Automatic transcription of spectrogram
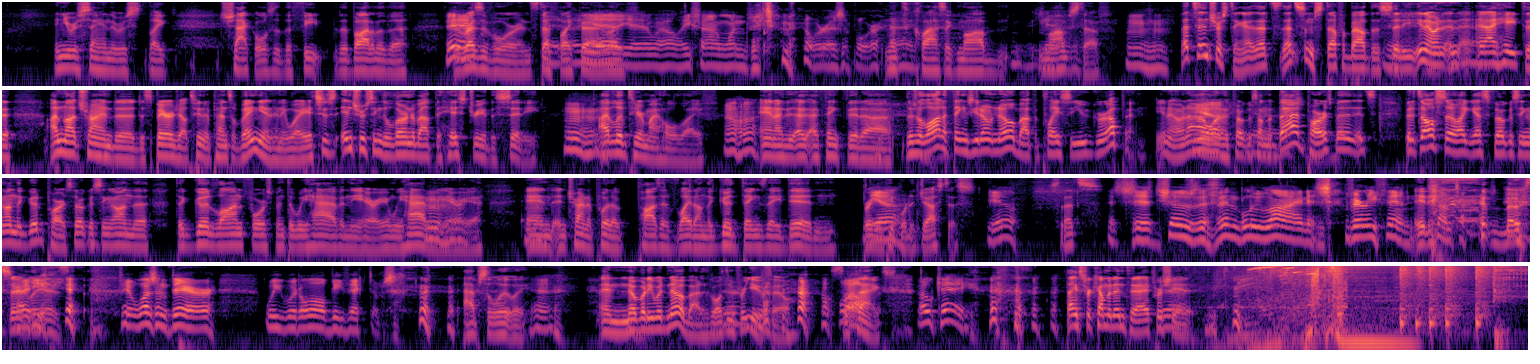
And you were saying there was like shackles at the feet, at the bottom of the, the reservoir and stuff like that. Yeah, like, yeah. Well, they found one victim in a reservoir. That's classic mob mob Yeah. stuff. mhm. That's interesting. Uh, That's that's some stuff about the city, you know. And, and, and I hate to. I'm not trying to disparage Altoona, Pennsylvania, in any way. It's just interesting to learn about the history of the city. I've lived here my whole life, Uh-huh. and I, I, I think that uh, there's a lot of things you don't know about the place that you grew up in. You know, and I don't want to focus on the bad parts, but it's but it's also, I guess, focusing on the good parts, focusing on the the good law enforcement that we have in the area and we had in the area, and and trying to put a positive light on the good things they did and bringing Yeah. people to justice. Yeah, So that's it's, it shows the thin blue line is very thin. It sometimes. most certainly I- is. if it wasn't there, we would all be victims. Absolutely. And nobody would know about it if it wasn't for you, Phil. So Well. thanks. okay. Thanks for coming in today. I appreciate Yeah. it.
